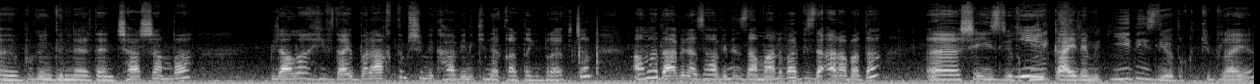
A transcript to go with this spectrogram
Ee, Bugün günlerden çarşamba. Bilal'a Hivda'yı bıraktım. Şimdi kahveni kindergarten'a bırakacağım. Ama daha biraz Havi'nin zamanı var. Biz de arabada e, şey izliyorduk. Yiğit. Minik ailemik. Yiğit'i izliyorduk Kübra'yı.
